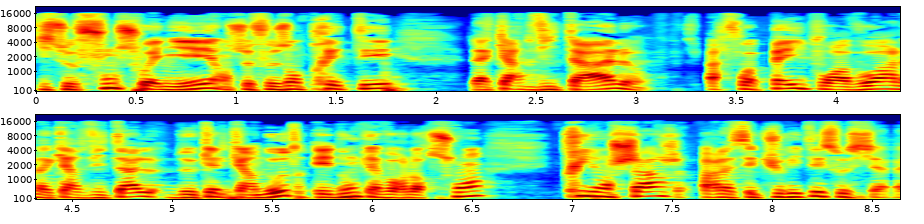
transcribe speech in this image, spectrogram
qui se font soigner en se faisant prêter la carte vitale, qui parfois payent pour avoir la carte vitale de quelqu'un d'autre et donc avoir leurs soins pris en charge par la sécurité sociale.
